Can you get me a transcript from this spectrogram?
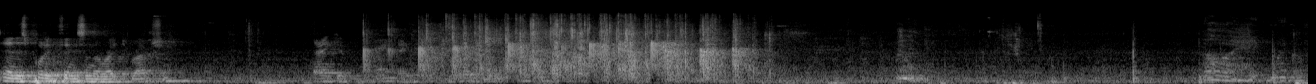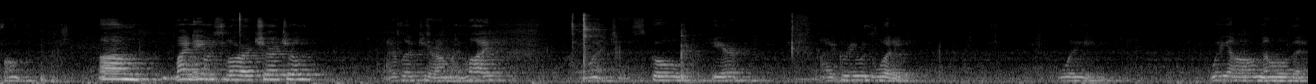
and is putting things in the right direction. Thank you. Oh, I hate microphone. Um, my name is Laura Churchill. I've lived here all my life. I went to school here. I agree with Woody. We, we all know that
